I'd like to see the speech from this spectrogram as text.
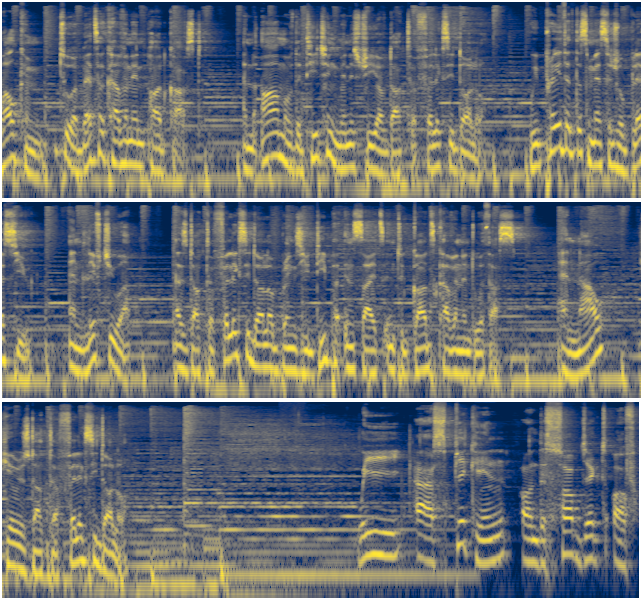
Welcome to a Better Covenant podcast, an arm of the teaching ministry of Dr. Felix Idolor. We pray that this message will bless you and lift you up as Dr. Felix Idolor brings you deeper insights into God's covenant with us. And now, here is Dr. Felix Idolor. We are speaking on the subject of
